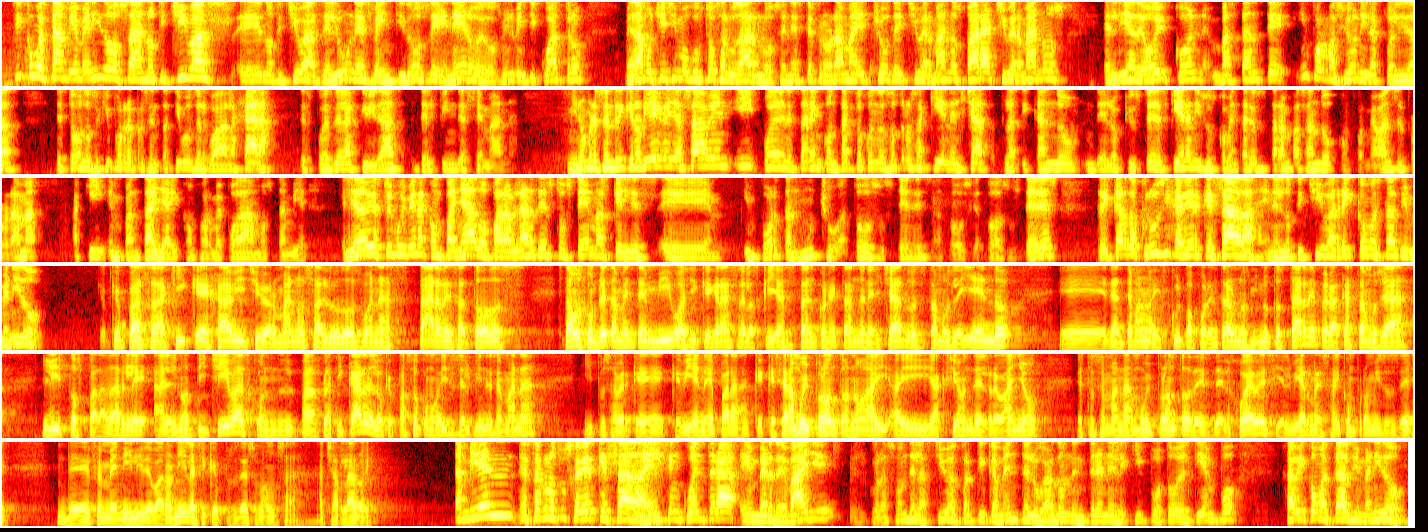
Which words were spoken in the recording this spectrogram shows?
Sí, ¿cómo están? Bienvenidos a Notichivas, eh, Notichivas de lunes 22 de enero de 2024. Me da muchísimo gusto saludarlos en este programa hecho de Chivermanos para Chivermanos el día de hoy con bastante información y la actualidad de todos los equipos representativos del Guadalajara después de la actividad del fin de semana. Mi nombre es Enrique Noriega, ya saben, y pueden estar en contacto con nosotros aquí en el chat platicando de lo que ustedes quieran y sus comentarios estarán pasando conforme avance el programa aquí en pantalla y conforme podamos también. El día de hoy estoy muy bien acompañado para hablar de estos temas que les eh, importan mucho a todos ustedes, a todos y a todas ustedes. Ricardo Cruz y Javier Quesada en el Notichiva. Rick, ¿cómo estás? Bienvenido. ¿Qué pasa aquí? Que Javi, Chivo hermanos, saludos, buenas tardes a todos. Estamos completamente en vivo, así que gracias a los que ya se están conectando en el chat, los estamos leyendo. Eh, de antemano una disculpa por entrar unos minutos tarde, pero acá estamos ya listos para darle al Notichivas con, para platicar de lo que pasó, como dices, el fin de semana y pues a ver qué, viene para, que, será muy pronto, ¿no? Hay, hay acción del rebaño esta semana muy pronto, desde el jueves y el viernes hay compromisos de, femenil y de varonil, así que pues de eso vamos a, charlar hoy. También está con nosotros Javier Quesada, él se encuentra en Verde Valle, el corazón de las Chivas prácticamente, el lugar donde entrena el equipo todo el tiempo. Javi, ¿cómo estás? Bienvenido.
